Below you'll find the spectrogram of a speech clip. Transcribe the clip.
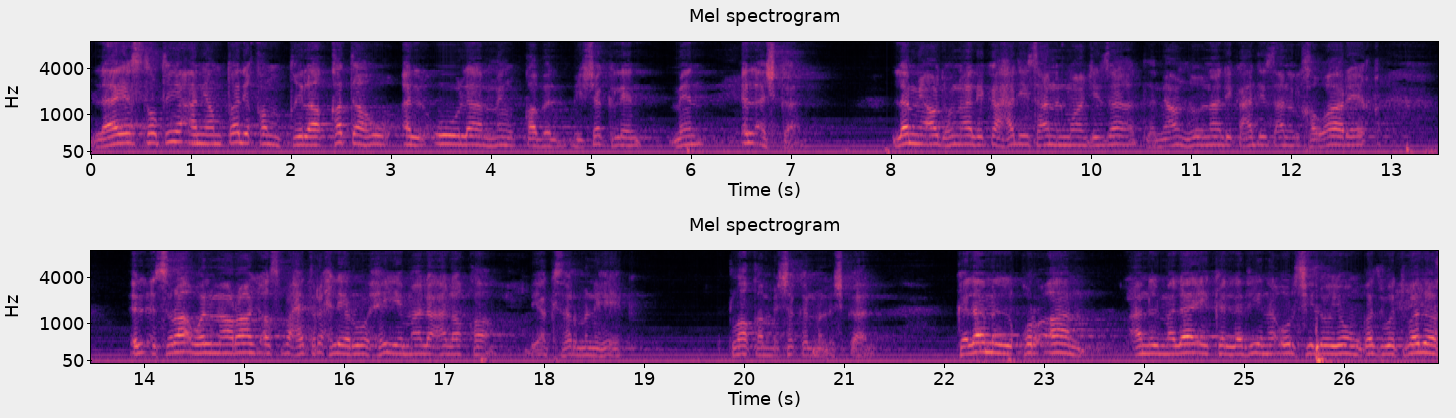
لا يستطيع أن ينطلق انطلاقته الأولى من قبل بشكل من الأشكال. لم يعد هنالك حديث عن المعجزات لم يعد هنالك حديث عن الخوارق. الإسراء والمعراج أصبحت رحلة روحية ما لها علاقة بأكثر من هيك إطلاقا بشكل من الأشكال. كلام القرآن عن الملائكة الذين أرسلوا يوم غزوة بدر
